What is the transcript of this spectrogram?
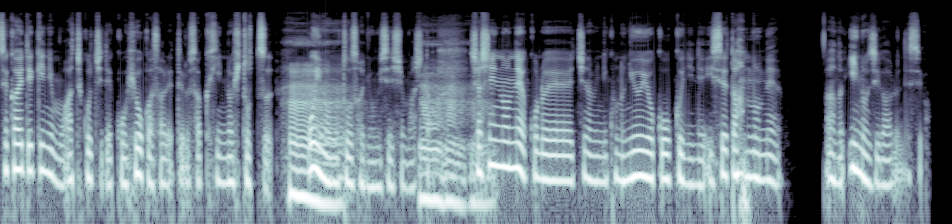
世界的にもあちこちでこう評価されてる作品の一つを今武藤さんにお見せしました。写真のねこれちなみにこのニューヨーク奥にね伊勢丹のねあの「い」の字があるんですよ。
